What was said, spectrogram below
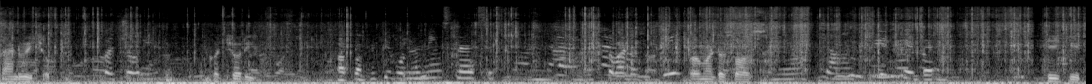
sandwich okay kachori kachori evening snacks tomato sauce tea kit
